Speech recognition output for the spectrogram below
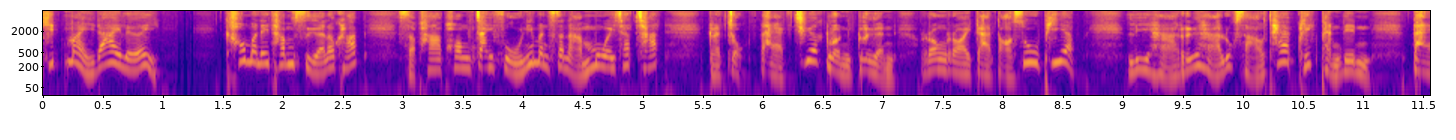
คิดใหม่ได้เลย เข้ามาในทำเสือแล้วครับ สภาพห้องใจฝูนี่มันสนามมวยชัดๆ กระจกแตกเชือกหล่นเกลื่อน ร่องรอยการต่อสู้เพียบ ลีหาหรือหาลูกสาวแทบพลิกแผ่นดิน แต่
